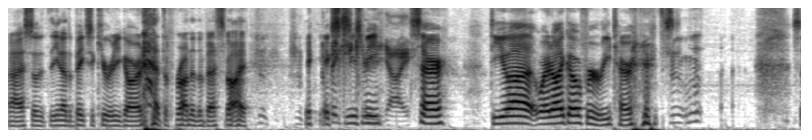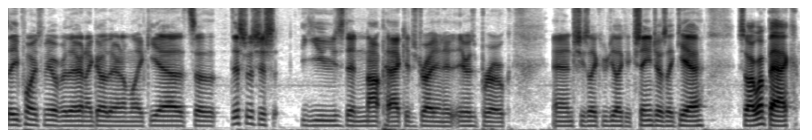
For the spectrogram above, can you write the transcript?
And I so you know the big security guard at the front of the Best Buy. "E- The big Excuse me, guy. sir. Do you uh, where do I go for returns? So he points me over there, and I go there, and I'm like, yeah. So this was just used and not packaged right, and it, it was broke. And she's like, would you like to exchange? I was like, yeah. So I went back,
